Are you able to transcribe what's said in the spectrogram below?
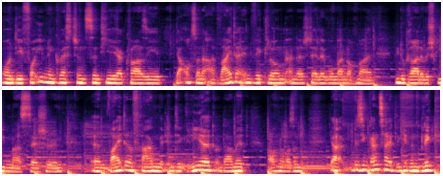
Und die For Evening Questions sind hier ja quasi ja auch so eine Art Weiterentwicklung an der Stelle, wo man nochmal, wie du gerade beschrieben hast, sehr schön ähm, weitere Fragen mit integriert und damit auch nochmal so einen ja, ein bisschen ganzheitlicheren Blick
